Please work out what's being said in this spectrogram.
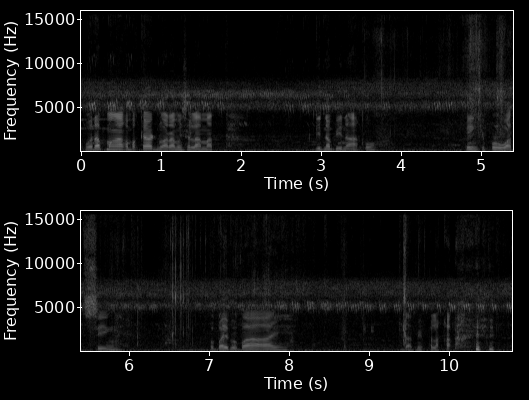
What up mga kabakyard, maraming salamat. Ginabi na ako. Thank you for watching. Bye bye, bye bye. Dami pala ka.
